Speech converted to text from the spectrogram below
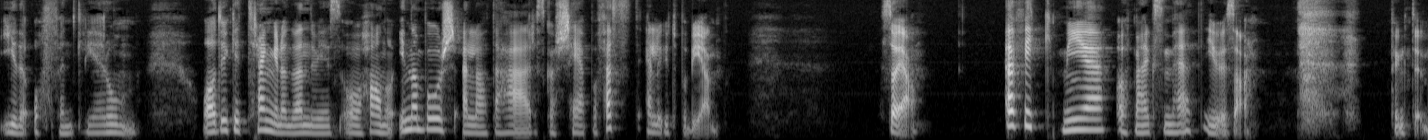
i det offentlige rom. Og at du ikke trenger nødvendigvis å ha noe innabords, eller at det her skal skje på fest eller ute på byen. Så ja. Jeg fikk mye oppmerksomhet i USA. Punktum.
